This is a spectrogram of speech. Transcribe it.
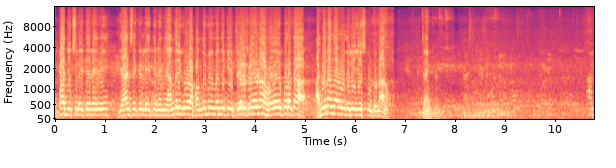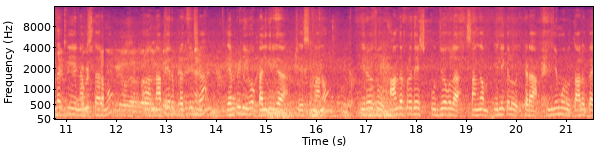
ఉపాధ్యక్షులు అయితేనేమి జాయింట్ సెక్రటరీలు అయితేనేమి అందరికీ కూడా పంతొమ్మిది మందికి పేరు పేరున హృదయపూర్వక అభినందనలు తెలియజేసుకుంటున్నాను. థ్యాంక్ యూ అందరికీ నమస్కారము. నా పేరు ప్రత్యూష. ఎంపీడీఓ కలిగిరిగా చేస్తున్నాను. ఈరోజు ఆంధ్రప్రదేశ్ ఉద్యోగుల సంఘం ఎన్నికలు ఇక్కడ ఇంజమూరు తాలూకా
